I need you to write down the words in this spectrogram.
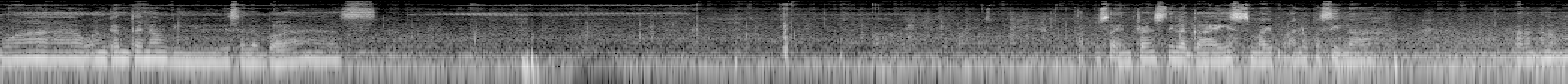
Wow, ang ganda ng view sa labas. Tapos sa entrance nila guys, may paano pa sila. Parang ano,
